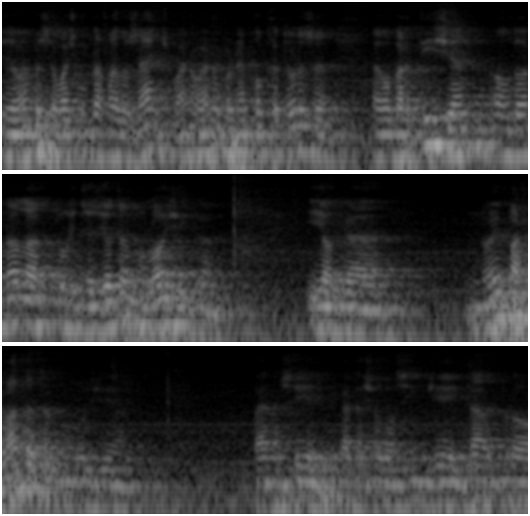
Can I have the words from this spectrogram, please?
I llavors, pues, el vaig comprar fa dos anys. Bueno, bueno, però anem pel 14. El vertigen el dona l'actualització tecnològica. I el que no he parlat de tecnologia. Bueno, sí, he explicat això del 5G i tal, però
